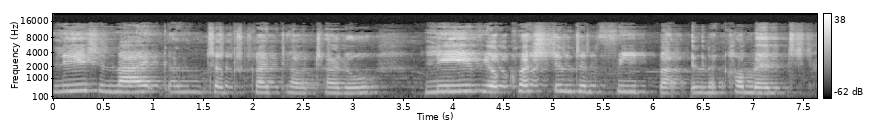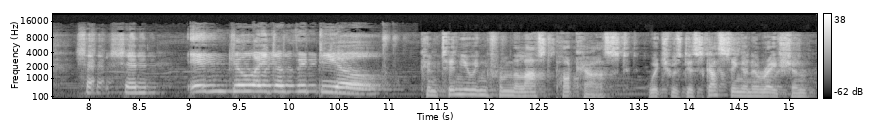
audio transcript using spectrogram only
like and subscribe to our channel. Leave your questions and feedback in the comments section. Enjoy the video. Continuing from the last podcast, which was discussing a narration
